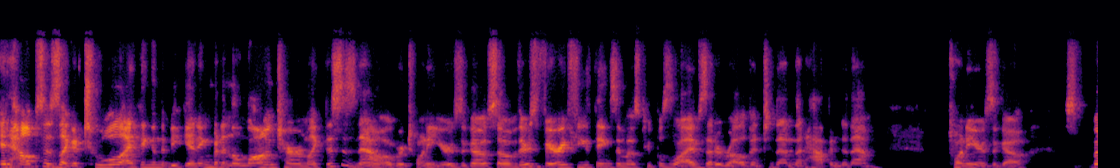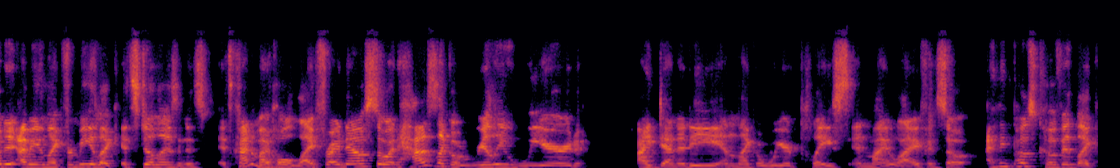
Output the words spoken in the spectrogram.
it helps as like a tool, I think, in the beginning, but in the long term, like this is now over 20 years ago. So there's very few things in most people's lives that are relevant to them that happened to them 20 years ago. But it, I mean, like for me, like it still is, and it's it's kind of my whole life right now. So it has like a really weird identity and like a weird place in my life. And so I think post COVID, like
